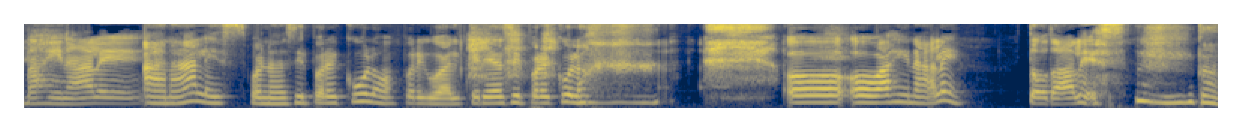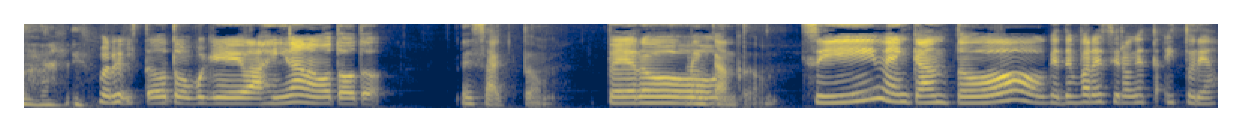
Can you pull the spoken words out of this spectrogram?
Vaginales. anales, por no decir por el culo, pero igual quería decir por el culo. o, o vaginales. Totales. Totales. Por el toto. Porque vagina no, toto. Exacto. Pero... Me encantó. Sí, me encantó. ¿Qué te parecieron estas historias?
